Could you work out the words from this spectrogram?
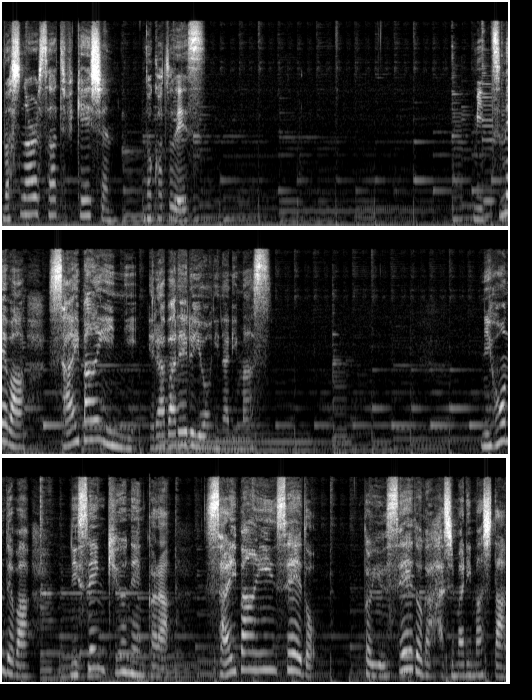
National Certification のことです。3つ目は裁判員に選ばれるようになります。日本では2009年から裁判員制度という制度が始まりました。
